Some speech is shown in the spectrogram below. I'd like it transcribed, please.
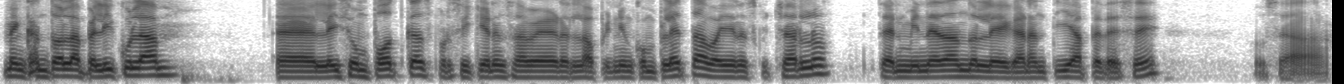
Me encantó la película. Eh, le hice un podcast por si quieren saber la opinión completa, vayan a escucharlo. Terminé dándole garantía a PDC, o sea,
